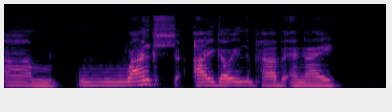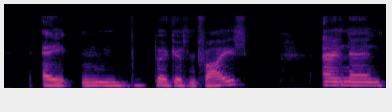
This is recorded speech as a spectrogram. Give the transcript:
um once I go in the pub and I ate burgers and fries, and then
